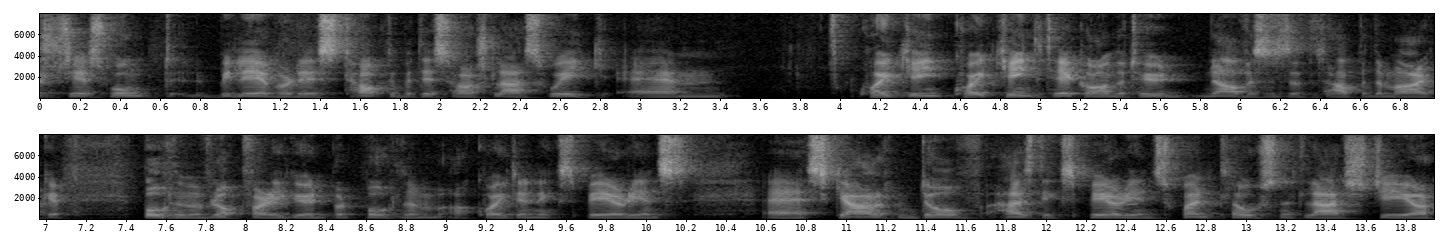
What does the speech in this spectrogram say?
just won't belabour this, talked about this horse last week. Um, quite keen, quite keen to take on the two novices at the top of the market. Both of them have looked very good, but both of them are quite inexperienced. Uh, Scarlet and Dove has the experience, went close in it last year.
